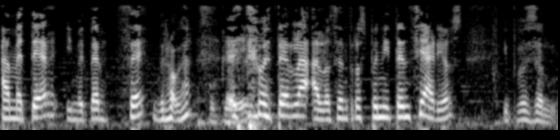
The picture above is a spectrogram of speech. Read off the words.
a meter y meterse droga, Ok. este, meterla a los centros penitenciarios y pues el,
